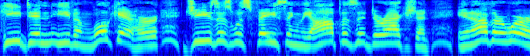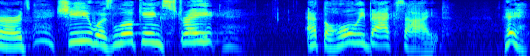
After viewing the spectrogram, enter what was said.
he didn't even look at her. Jesus was facing the opposite direction. In other words, she was looking straight at the holy backside. Hey,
